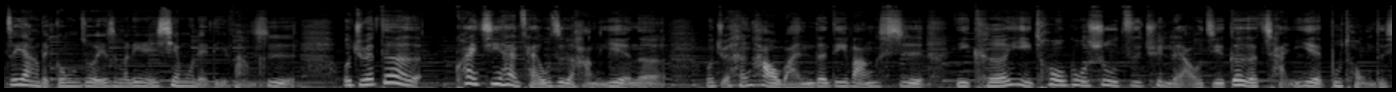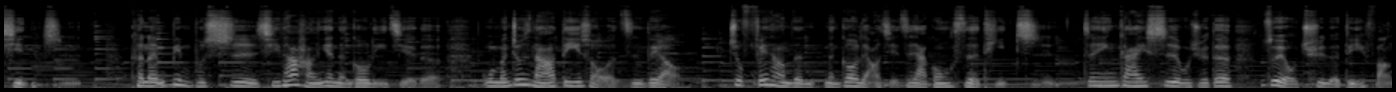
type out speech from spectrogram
这样的工作，有什么令人羡慕的地方吗？是，我觉得。会计和财务这个行业呢，我觉得很好玩的地方是，你可以透过数字去了解各个产业不同的性质，可能并不是其他行业能够理解的。我们就是拿到第一手的资料，就非常的能够了解这家公司的体质。这应该是我觉得最有趣的地方。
